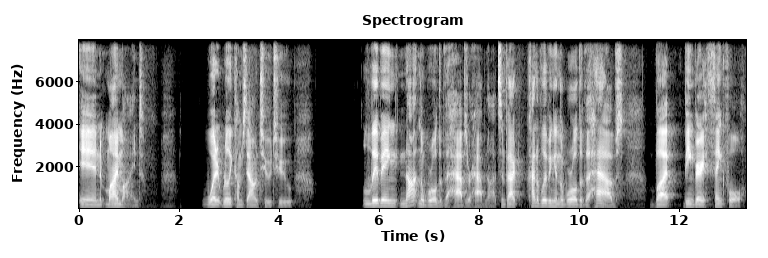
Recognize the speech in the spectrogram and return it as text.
in my mind what it really comes down to to living not in the world of the haves or have-nots. In fact, kind of living in the world of the haves, but being very thankful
